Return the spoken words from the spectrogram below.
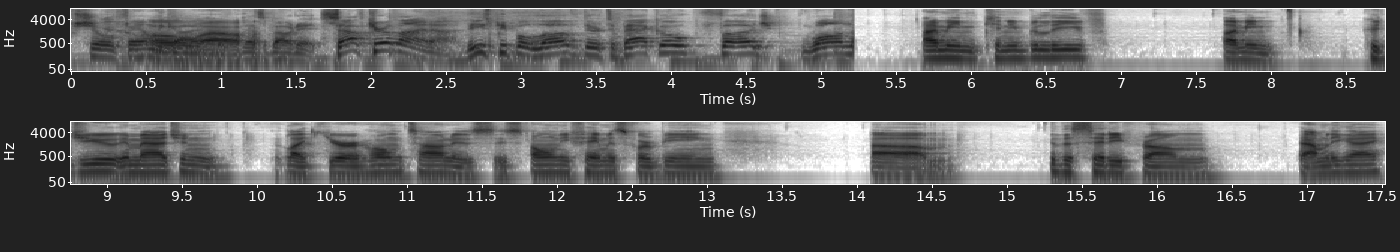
show Family oh, Guy. Wow. That's about it. South Carolina. These people love their tobacco, fudge, walnut. I mean, can you believe? I mean, could you imagine like your hometown is is only famous for being um the city from Family Guy?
